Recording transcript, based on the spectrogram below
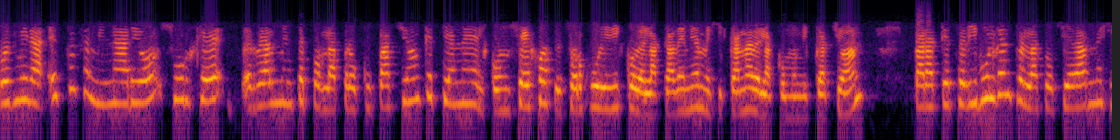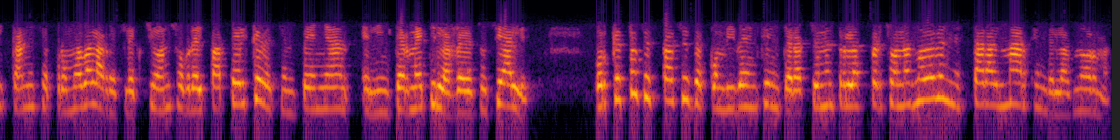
Pues mira, este seminario surge realmente por la preocupación que tiene el Consejo Asesor Jurídico de la Academia Mexicana de la Comunicación para que se divulgue entre la sociedad mexicana y se promueva la reflexión sobre el papel que desempeñan el Internet y las redes sociales. Porque estos espacios de convivencia e interacción entre las personas no deben estar al margen de las normas.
